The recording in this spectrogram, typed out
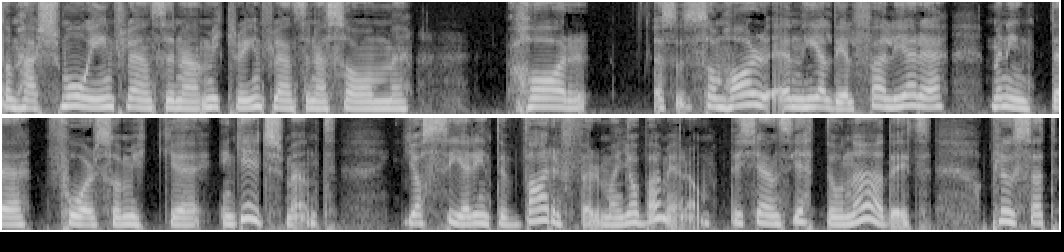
de här små influenserna, mikroinfluenserna som har alltså, som har en hel del följare men inte får så mycket engagement. Jag ser inte varför man jobbar med dem. Det känns jätteonödigt. Plus att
